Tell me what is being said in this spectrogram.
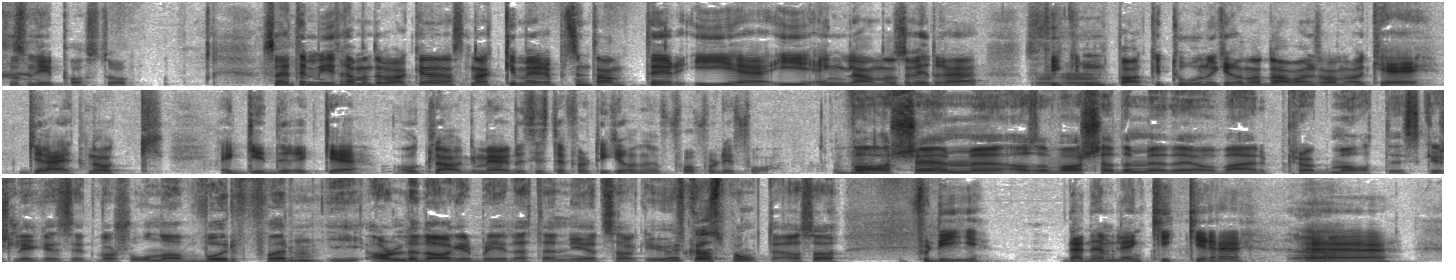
sånn som de påsto. Så etter mye frem og tilbake, da, snakke med representanter i, eh, i England osv., så, videre, så fikk hun tilbake 200 kroner. Da var hun sånn OK, greit nok, jeg gidder ikke å klage mer. De siste 40 kronene får for de få. Hva, skjer med, altså, hva skjedde med det å være pragmatisk i slike situasjoner? Hvorfor i alle dager blir dette en nyhetssak i utgangspunktet? Altså, Fordi det er nemlig en kicker her. Eh,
